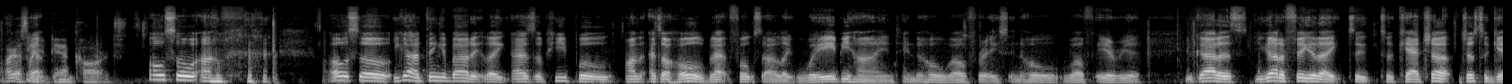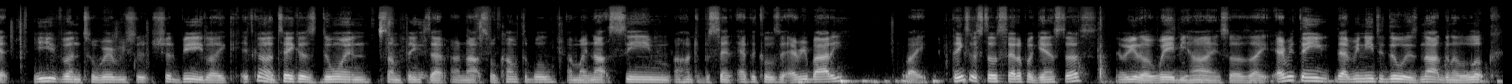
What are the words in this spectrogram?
I got some Yeah. your damn cards? also um also you got to think about it like as a people as a whole black folks are like way behind in the whole wealth race in the whole wealth area. You gotta you gotta figure like to to catch up just to get even to where we should should be. Like it's gonna take us doing some things that are not so comfortable and might not seem 100% ethical to everybody. Like things are still set up against us and we're way behind. So it's like everything that we need to do is not gonna look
